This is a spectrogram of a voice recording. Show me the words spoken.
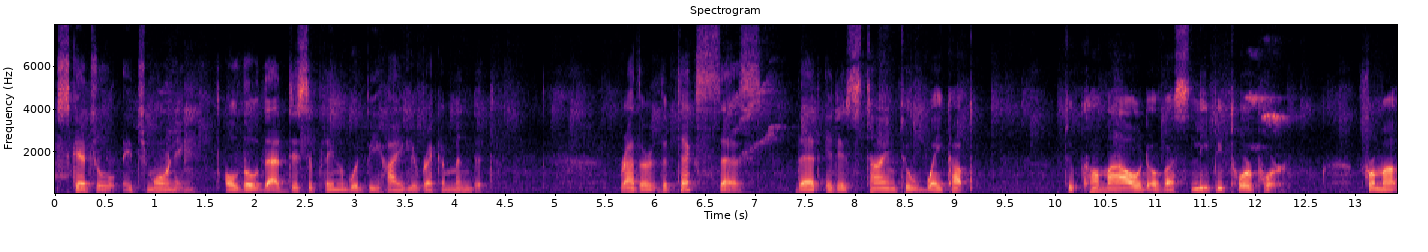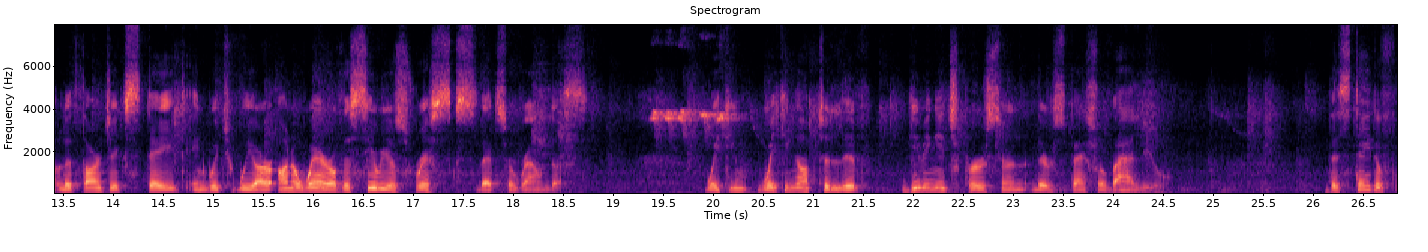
schedule each morning, although that discipline would be highly recommended. Rather, the text says that it is time to wake up, to come out of a sleepy torpor from a lethargic state in which we are unaware of the serious risks that surround us. Waking, waking up to live, giving each person their special value. The state of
